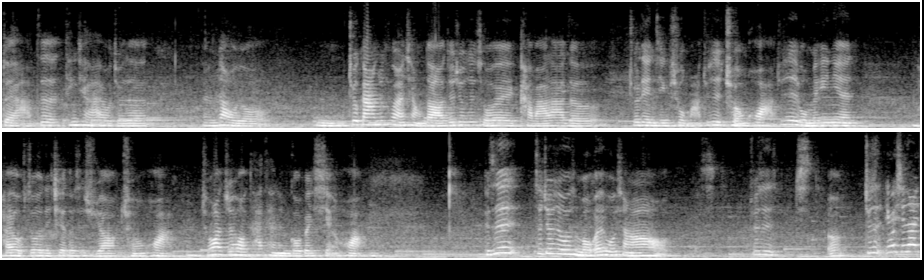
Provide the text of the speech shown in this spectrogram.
对啊，这听起来我觉得嗯让我有。嗯，就刚刚就突然想到，这就是所谓卡巴拉的就炼金术嘛，就是纯化，就是我们意念，还有所有的一切都是需要纯化，纯化之后它才能够被显化。可是这就是为什么，哎，我想要，就是，呃，就是因为现在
